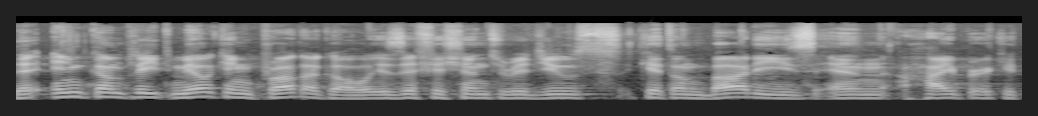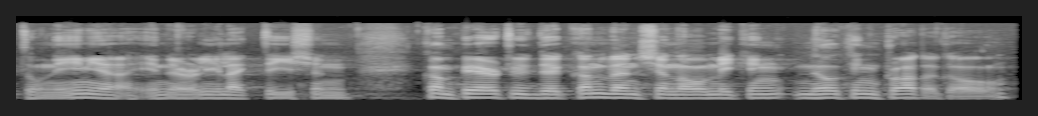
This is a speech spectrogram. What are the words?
The incomplete milking protocol is efficient to reduce ketone bodies and hyperketonemia in early lactation compared to the conventional milking protocol.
